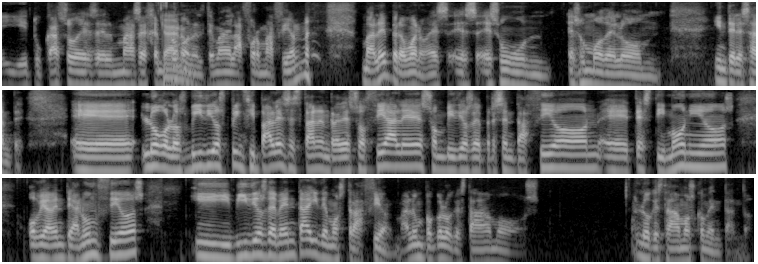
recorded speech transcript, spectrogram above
y tu caso es el más ejemplo con el tema de la formación, ¿vale? Pero bueno, es, un, es un, modelo interesante. Eh, luego, los vídeos principales están en redes sociales, son vídeos de presentación, eh, testimonios, obviamente anuncios y vídeos de venta y demostración, ¿vale? Un poco lo que estábamos, lo que estábamos comentando.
